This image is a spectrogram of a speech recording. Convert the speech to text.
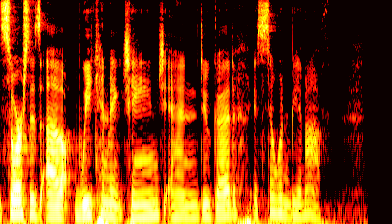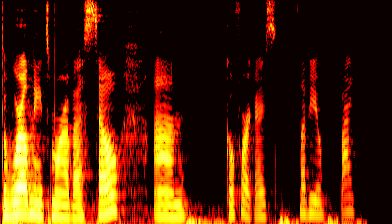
sources of we can make change and do good, it still wouldn't be enough. The world needs more of us. So, um, go for it, guys. Love you. Bye.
